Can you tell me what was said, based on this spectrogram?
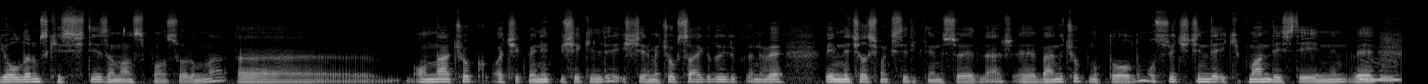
yollarımız kesiştiği zaman sponsorumla e, onlar çok açık ve net bir şekilde işlerime çok saygı duyduklarını ve benimle çalışmak istediklerini söylediler. E, ben de çok mutlu oldum. O süreç içinde ekipman desteğinin ve hı hı.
